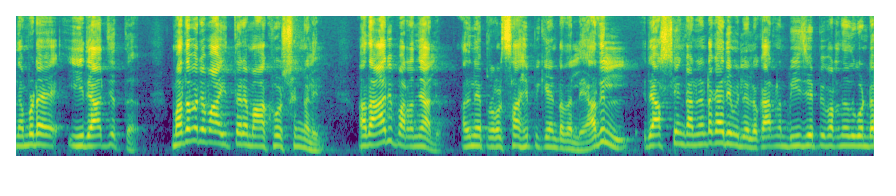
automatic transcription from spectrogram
നമ്മുടെ ഈ രാജ്യത്ത് മതപരമായ ഇത്തരം ആഘോഷങ്ങളിൽ അതാര് പറഞ്ഞാലും അതിനെ പ്രോത്സാഹിപ്പിക്കേണ്ടതല്ലേ? അതിൽ രാഷ്ട്രീയം കാണേണ്ട കാര്യമില്ലല്ലോ. കാരണം ബി ജെ പി പറഞ്ഞതുകൊണ്ട്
